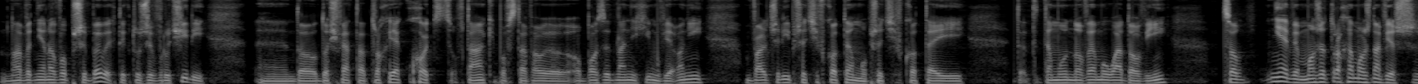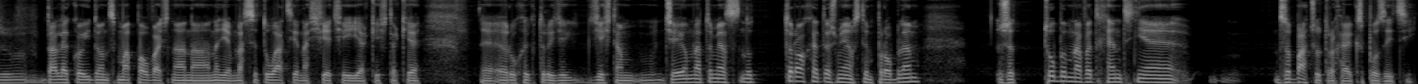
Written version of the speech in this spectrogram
nawet nie nowo przybyłych, tych, którzy wrócili e, do, do świata trochę jak uchodźców, tak? I powstawały obozy dla nich i mówię, oni walczyli przeciwko temu, przeciwko tej, te, temu nowemu ładowi, co nie wiem, może trochę można, wiesz, daleko idąc mapować na, na, na, nie wiem, na sytuację na świecie i jakieś takie e, ruchy, które gdzieś tam dzieją, natomiast no, trochę też miałem z tym problem, że tu bym nawet chętnie zobaczył trochę ekspozycji.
